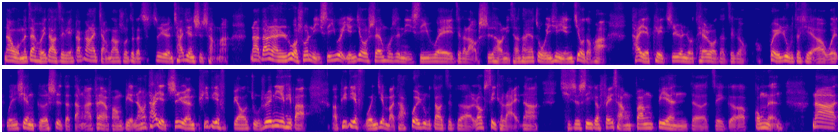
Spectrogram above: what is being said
那我们再回到这边，刚刚来讲到说这个资源插件市场嘛。那当然，如果说你是一位研究生，或是你是一位这个老师哈，你常常要做文献研究的话，它也可以支援 Rotero 的这个汇入这些啊文文献格式的档案，非常方便。然后它也支援 PDF 标注，所以你也可以把啊 PDF 文件把它汇入到这个 Logseek 来。那其实是一个非常方便的这个功能。那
